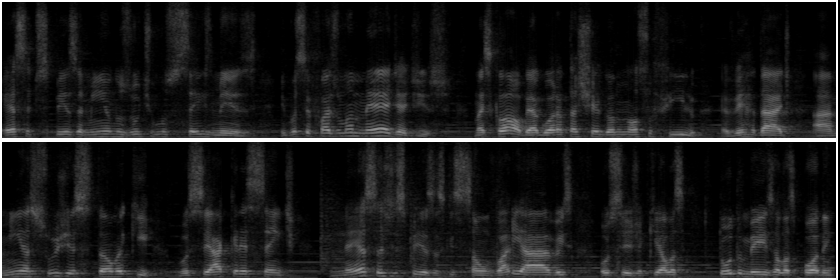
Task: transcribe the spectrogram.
essa despesa minha nos últimos seis meses? E você faz uma média disso. Mas Cláudio, agora está chegando nosso filho. É verdade. A minha sugestão é que você acrescente nessas despesas que são variáveis, ou seja, que elas todo mês elas podem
